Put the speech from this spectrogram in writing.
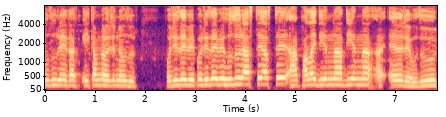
হুজুর রাখ- এই কামটা হয়েছে না হুজুর? পড়ে যাইবে পড়ে যাইবে। হুজুর, আস্তে আস্তে ফালাই দিয়েন না দিয়েন না। এ রে হুজুর,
